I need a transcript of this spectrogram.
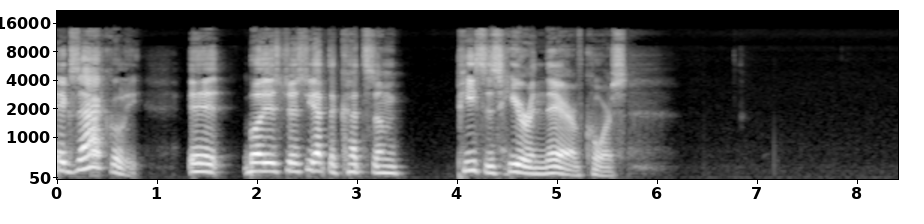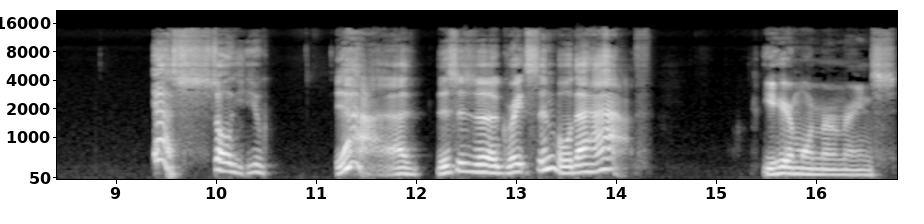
exactly. It but it's just you have to cut some pieces here and there, of course. Yes, so you yeah, uh, this is a great symbol to have. You hear more murmurings.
